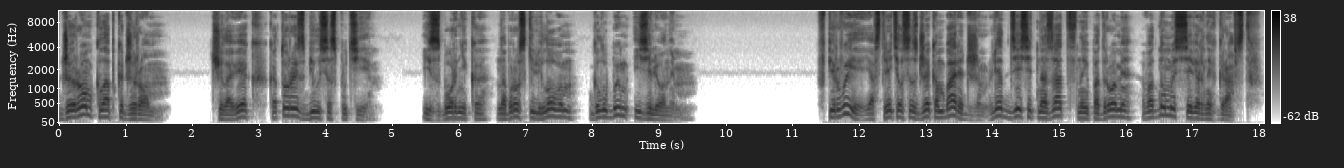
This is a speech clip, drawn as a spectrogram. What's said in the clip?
Джером Клапка Джером. Человек, который сбился с пути. Из сборника «Наброски лиловым, голубым и зеленым». Впервые я встретился с Джеком Барриджем лет десять назад на ипподроме в одном из северных графств.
